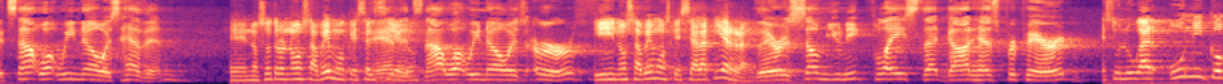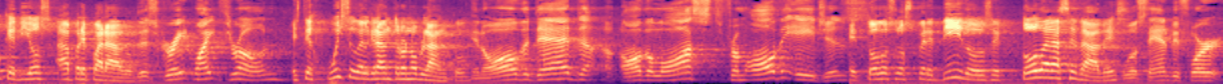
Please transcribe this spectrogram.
It's not what we know as heaven, Eh, nosotros no sabemos qué es el and cielo it's not what we know as earth. y no sabemos que sea la tierra. There is some unique place that God has prepared. Es un lugar único que Dios ha preparado. This great white throne, Este juicio del gran trono blanco, and all the dead, all the lost from all the ages que todos los perdidos de todas las edades will stand before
